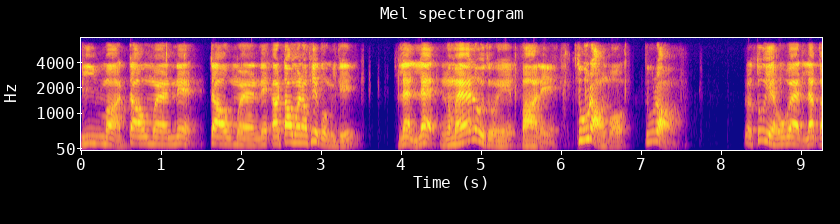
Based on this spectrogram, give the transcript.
ဒီမှာတောင်ပန်နဲ့တောင်ပန်နဲ့အာတောင်ပန်တော့ဖြစ်ကုန်ပြီလေ လက်လက်ငမန်းလို့ဆိုရင်ဘာလဲတူးတောင်ပေါ့တူးတောင်အဲ့တော့သူ့ရဲ့ဟိုဘက်လက်က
